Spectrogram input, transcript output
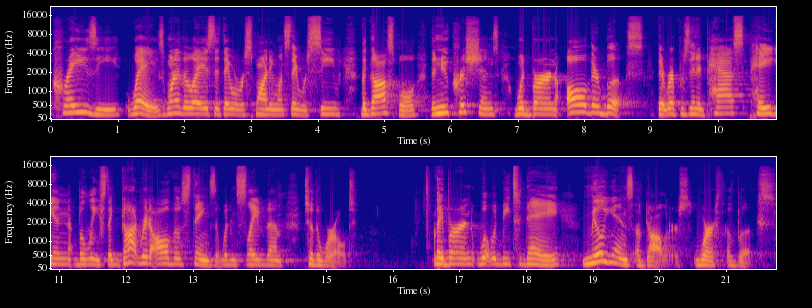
crazy ways. One of the ways that they were responding once they received the gospel, the new Christians would burn all their books that represented past pagan beliefs. They got rid of all those things that would enslave them to the world. They burned what would be today millions of dollars worth of books.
